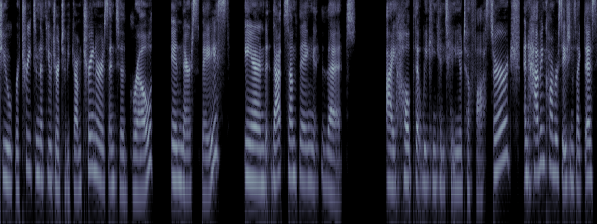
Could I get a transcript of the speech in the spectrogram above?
to retreats in the future to become trainers and to grow in their space. And that's something that I hope that we can continue to foster. And having conversations like this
